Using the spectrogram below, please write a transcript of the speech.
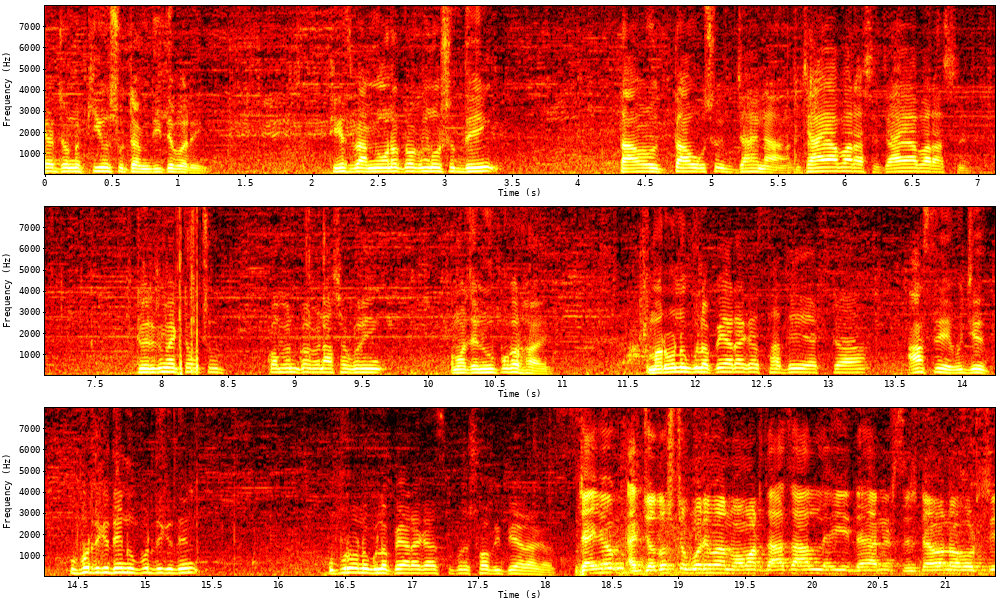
এর জন্য কী ওষুধটা আমি দিতে পারি। ঠিক আছে আমি অনেক রকমের ওষুধ দিই। তাও তাও ওষুধ যায় না, যায় আবার আসে, যায় আবার আসে। তো এরকম একটা ওষুধ কমেন্ট করবেন, আশা করি আমার যেন উপকার হয়। আমার অনেকগুলো পেয়ারা গাছ সাথে একটা আছে, ওই যে উপর দিকে দিন, উপর দিকে দিন। উপরে অনেকগুলো পেয়ারা গাছ উপরে সবই পেয়ারা গাছ। যাই হোক যথেষ্ট পরিমাণ মামার যা চাল এই দেখানোর চেষ্টা ভাবনা করছে,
